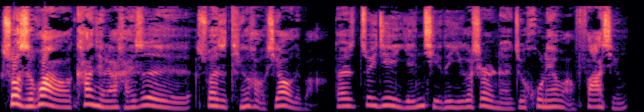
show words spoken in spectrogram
说实话啊，看起来还是算是挺好笑的吧。但是最近引起的一个事儿呢，就互联网发行。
